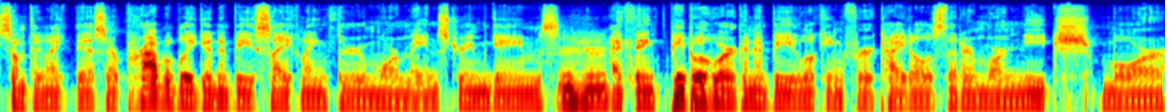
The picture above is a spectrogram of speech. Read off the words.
something like this are probably going to be cycling through more mainstream games. I think people who are going to be looking for titles that are more niche, more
